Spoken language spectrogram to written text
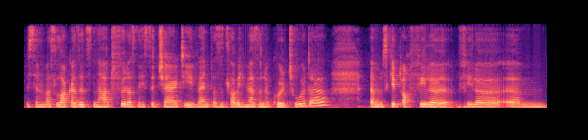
bisschen was locker sitzen hat für das nächste Charity-Event. Das ist, glaube ich, mehr so eine Kultur da. Ähm, es gibt auch viele, viele ähm,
